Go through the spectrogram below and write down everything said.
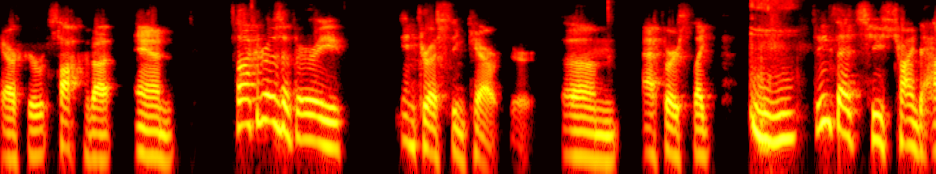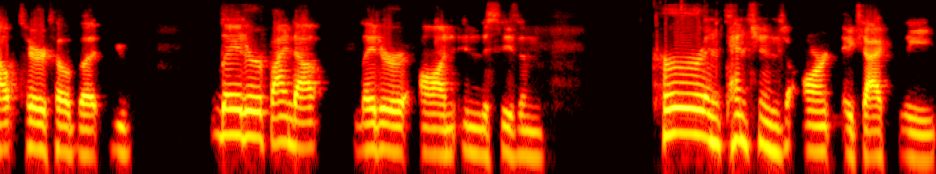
character, Sakura, and Sakura is a very interesting character. Um, at first, like hmm think that she's trying to help Teruto, but you later find out later on in the season her intentions aren't exactly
